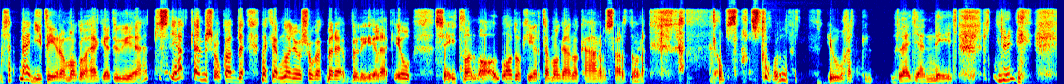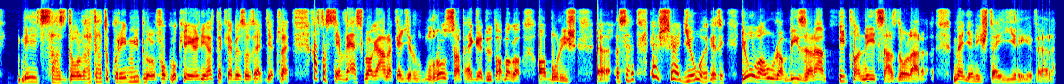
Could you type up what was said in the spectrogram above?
hát mennyit ér a maga hegedűje? Hát, hát nem sokat, de nekem nagyon sokat, mert ebből élek. Jó, szóval itt van, adok érte magának 300 dollárt. 300 dollárt. Jó, hát legyen négy. 400 dollár, tehát akkor én miből fogok élni? Hát nekem ez az egyetlen. Hát azt mondja, vesz magának egy rosszabb hegedűt, a maga abból is. Azt mondja, ez se egy jó hegedű. Jó van, uram, bízza rám, itt van 400 dollár, menjen Isten hírével.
